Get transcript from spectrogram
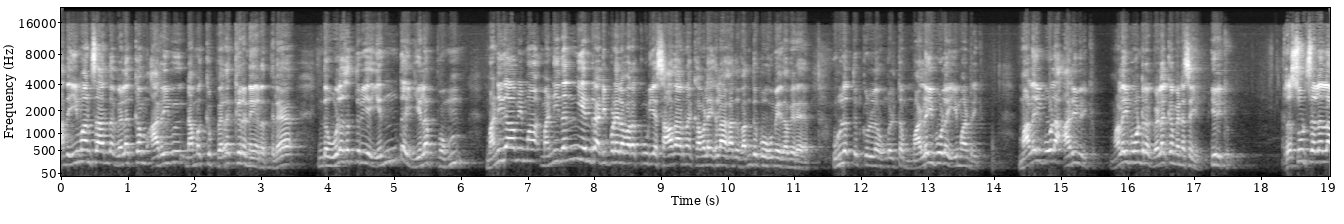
அந்த ஈமான் சார்ந்த விளக்கம் அறிவு நமக்கு பிறக்கிற நேரத்தில் இந்த உலகத்துடைய எந்த இழப்பும் மனிதாபிமா மனிதன் என்ற அடிப்படையில் வரக்கூடிய சாதாரண கவலைகளாக அது வந்து போகுமே தவிர உள்ளத்திற்குள்ள உங்கள்கிட்ட மலை போல ஈமான் இருக்கும். மலை போல அறிவு இருக்கும் மலை போன்ற விளக்கம் என்ன செய்யும்? இருக்கும். ரசூல் சல்லா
